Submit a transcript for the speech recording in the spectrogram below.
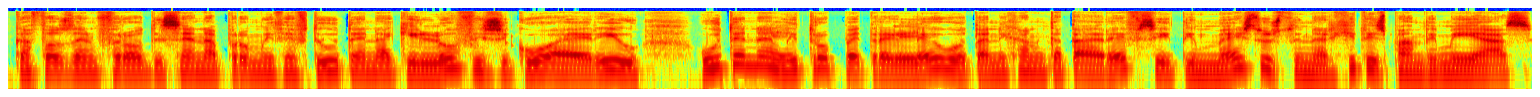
καθώς δεν φρόντισε να προμηθευτεί ούτε ένα κιλό φυσικού αερίου, ούτε ένα λίτρο πετρελαίου όταν είχαν καταρρεύσει οι τιμές τους στην αρχή της πανδημίας.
